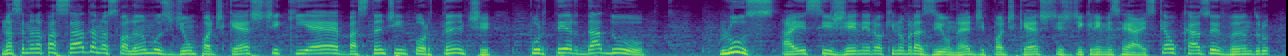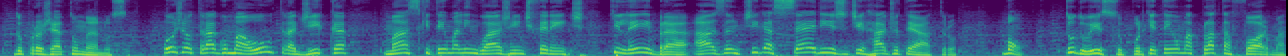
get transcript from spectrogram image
Na semana passada, nós falamos de um podcast que é bastante importante por ter dado luz a esse gênero aqui no Brasil, né, de podcasts de crimes reais, que é o caso Evandro do Projeto Humanos. Hoje eu trago uma outra dica, mas que tem uma linguagem diferente, que lembra as antigas séries de radioteatro. Bom, tudo isso porque tem uma plataforma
